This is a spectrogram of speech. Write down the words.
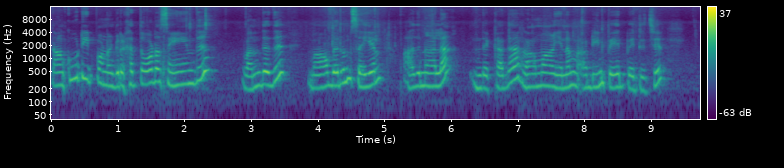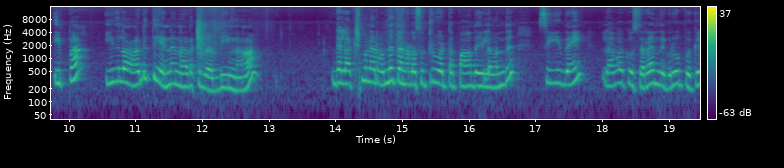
தான் கூட்டிகிட்டு போன கிரகத்தோடு சேர்ந்து வந்தது மாபெரும் செயல். அதனால இந்த கதை ராமாயணம் அப்படின்னு பேர் பெற்றுச்சு. இப்போ இதில் அடுத்து என்ன நடக்குது அப்படின்னா இந்த லக்ஷ்மணர் வந்து தன்னோட சுற்றுவட்ட பாதையில் வந்து சீதை லவகுசரை இந்த குரூப்புக்கு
